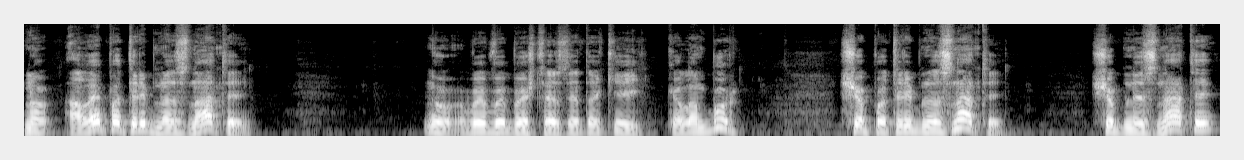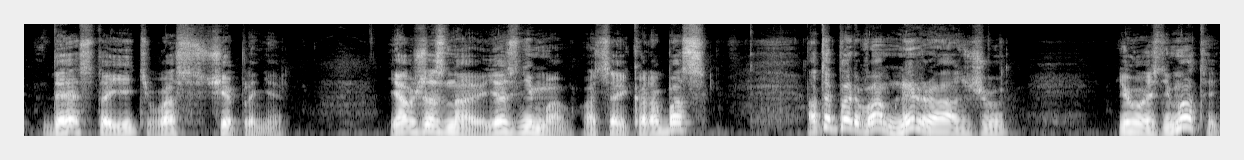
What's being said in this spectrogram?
Ну, але потрібно знати, ну, ви вибачте за такий каламбур, що потрібно знати, щоб не знати, де стоїть у вас щеплення. Я вже знаю, я знімав оцей карабас, а тепер вам не раджу його знімати,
